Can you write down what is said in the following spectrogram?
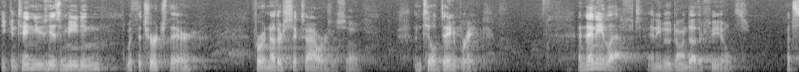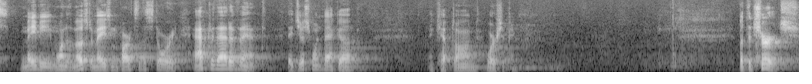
He continued his meeting with the church there for another six hours or so until daybreak. And then he left and he moved on to other fields. That's maybe one of the most amazing parts of the story. After that event, they just went back up and kept on worshiping. But the church,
